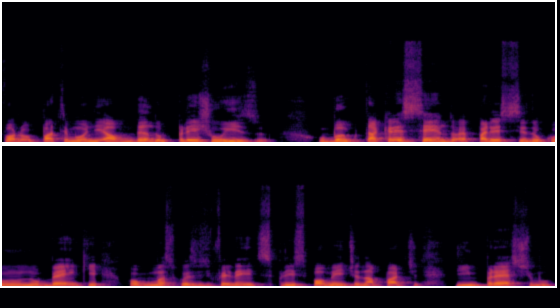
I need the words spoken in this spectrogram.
o valor patrimonial, dando prejuízo. O banco está crescendo, é parecido com o Nubank, algumas coisas diferentes, principalmente na parte de empréstimo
